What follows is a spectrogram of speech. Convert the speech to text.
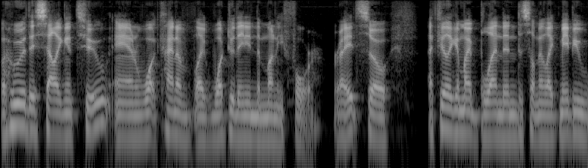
but who are they selling it to and what kind of like what do they need the money for right so i feel like it might blend into something like maybe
